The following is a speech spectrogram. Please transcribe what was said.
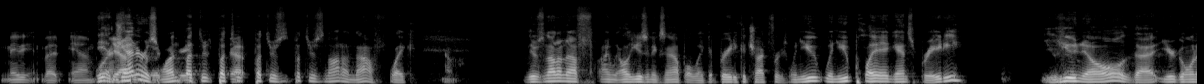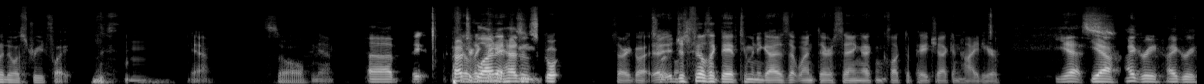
maybe, but yeah. yeah, Or- Jenner's one, but there's but Yeah. there, but there's but there's not enough. Like, No. there's not enough. I I'll use an example, like a Brady Tkachuk. For when you when you play against Brady, you know that you're going into a street fight. Mm, yeah. So yeah. Uh, Patrick like Laine hasn't scored. Sorry, go ahead. Sorry, it just feels like they have too many guys that went there saying I can collect a paycheck and hide here. Yes. yeah, I agree. I agree.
